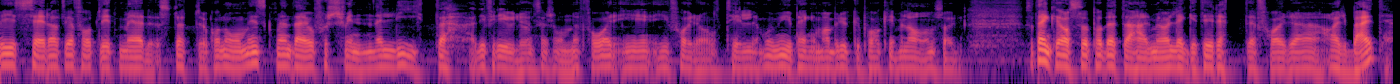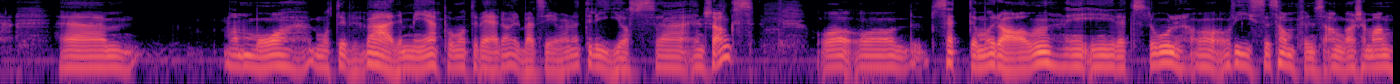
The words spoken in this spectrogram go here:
Vi ser at vi har fått litt mer støtte økonomisk, men det er jo forsvinnende lite de frivillige organisasjonene får i, i forhold til hvor mye penger man bruker på kriminalomsorg. Så tenker jeg også på dette her med å legge til rette for arbeid. Um, man må være med på å motivere arbeidsgiverne til å gi oss eh, en sjanse. Og, og, sette moralen i, i rett stol og, og, vise samfunnsengasjement.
